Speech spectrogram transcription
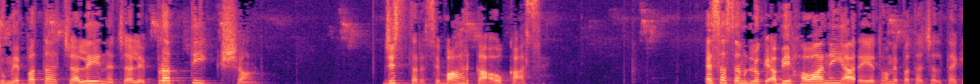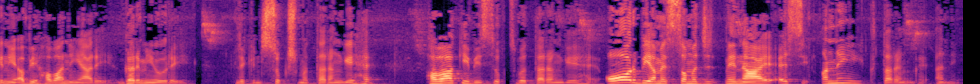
तुम्हें पता चले न चले, प्रति क्षण, जिस तरह से बाहर का अवकाश है। ऐसा समझ लो कि अभी हवा नहीं आ रही है तो हमें पता चलता है कि नहीं, अभी हवा नहीं आ रही है, गर्मी हो रही है। लेकिन सूक्ष्म तरंगे है, हवा की भी सूक्ष्म तरंगे है, और भी हमें समझ में ना आए ऐसी अनेक तरंग है, अनेक।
